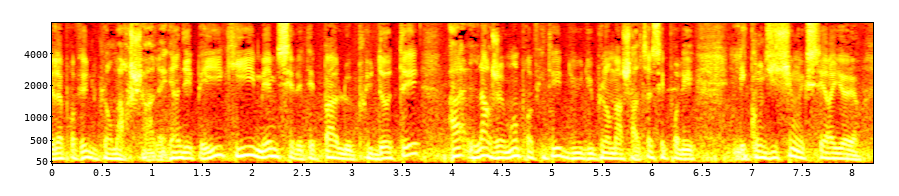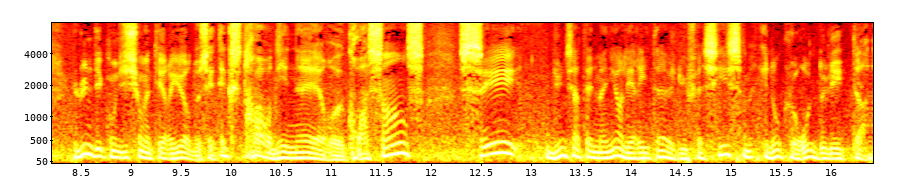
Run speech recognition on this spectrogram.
elle a profité du plan Marshall, un des pays qui même si elle n'était pas le plus doté, a largement profité du, plan Marshall. Ça, c'est pour les, les conditions extérieures. L'une des conditions intérieures de cette extraordinaire euh, croissance, c'est d'une certaine manière l'héritage du fascisme et donc le rôle de l'État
